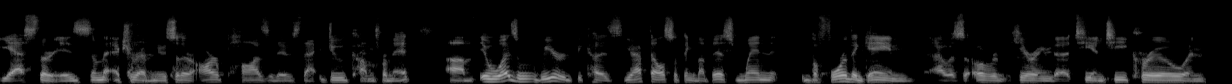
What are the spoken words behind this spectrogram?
yes, there is some extra revenue. So there are positives that do come from it. Um, it was weird because you have to also think about this when before the game, I was overhearing the TNT crew and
